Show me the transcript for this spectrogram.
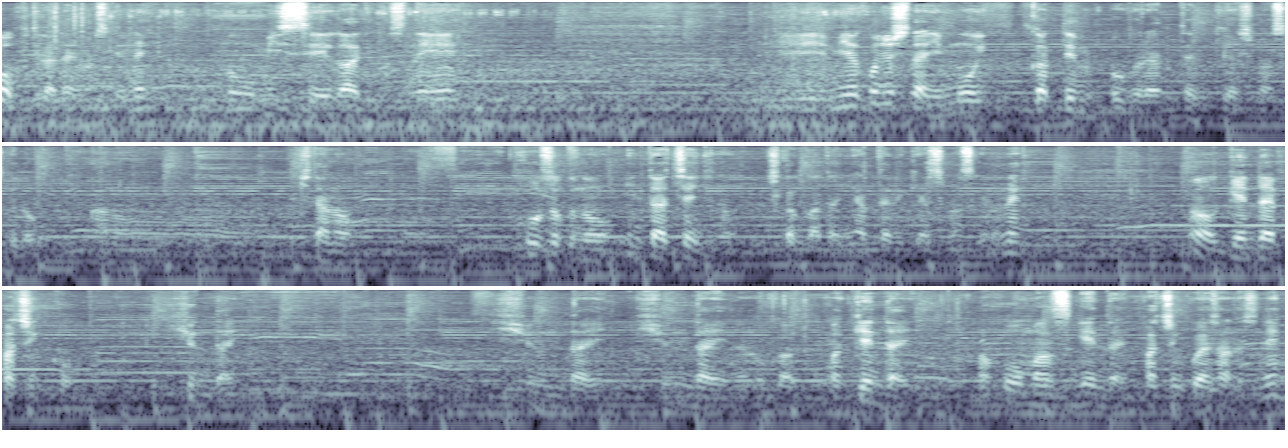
コープって書いてありますけどね。濃密性がありますね、えー、宮古女市内にもう1家店舗ぐらいあったような気がしますけど、あのー、北の高速のインターチェンジの近くあたりにあったような気がしますけどね、ま、現代パチンコ。ヒュンダイヒュンダイヒュンダイなのか、まあ、現代パフォーマンス現代パチンコ屋さんですね。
